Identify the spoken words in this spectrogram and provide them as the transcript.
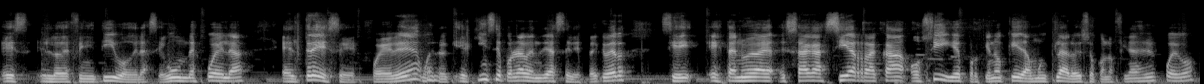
es lo definitivo de la segunda escuela, el 13 fue eh, bueno, el 15 por ahora vendría a ser esto. Hay que ver si esta nueva saga cierra acá o sigue, porque no queda muy claro eso con los finales del juego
